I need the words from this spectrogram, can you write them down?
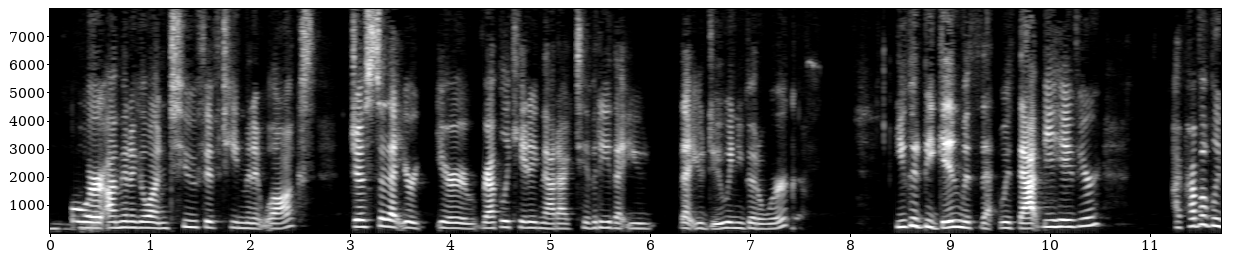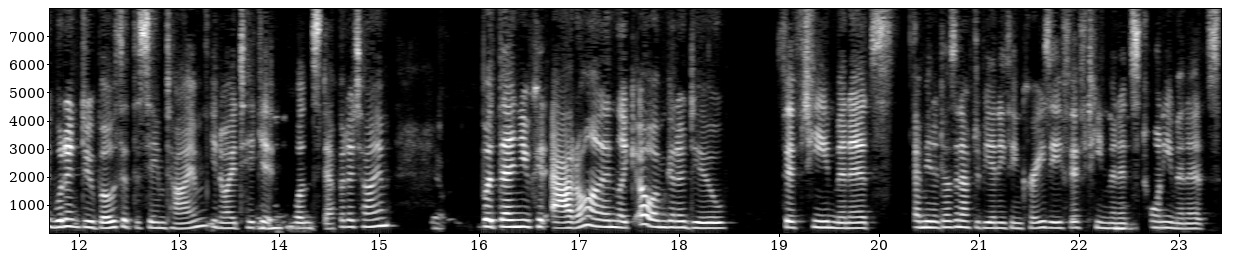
mm-hmm. or I'm going to go on two 15 minute walks just so that you're you're replicating that activity that you that you do when you go to work. You could begin with that with that behavior I probably wouldn't do both at the same time. You know, I take mm-hmm. it one step at a time. Yep. But then you could add on, like, oh, I'm going to do 15 minutes. I mean, it doesn't have to be anything crazy 15 mm-hmm. minutes, mm-hmm. 20 minutes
